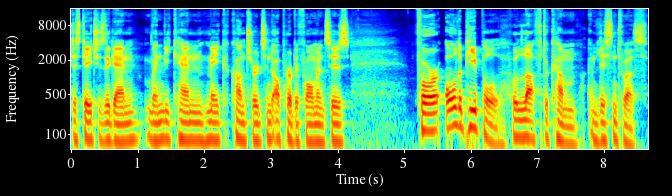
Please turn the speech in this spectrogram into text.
the stages again, when we can make concerts and opera performances for all the people who love to come and listen to us.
